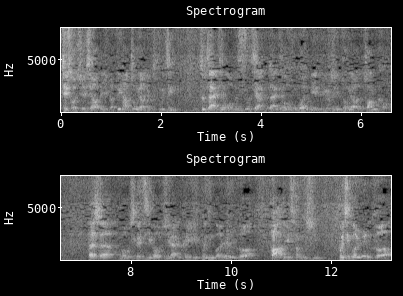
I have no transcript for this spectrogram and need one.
这所学校的一个非常重要的途径，是展现我们思想、展现我们观点的一个最重要的窗口。但是某些个机构居然可以不经过任何法律程序，不经过任何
